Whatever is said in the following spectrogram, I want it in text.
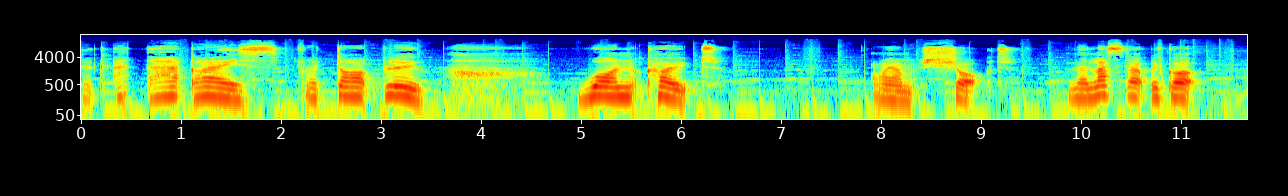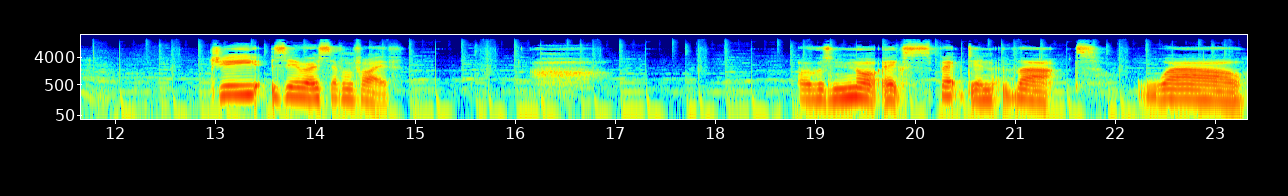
Look at that, guys. For a dark blue. One coat. I am shocked. And then last up, we've got G075. I was not expecting that. Wow.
